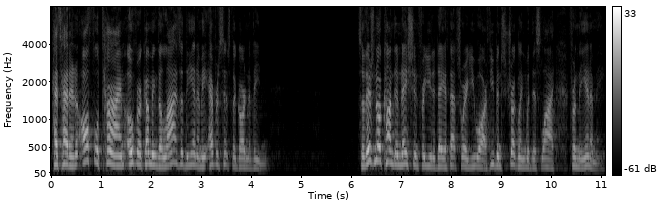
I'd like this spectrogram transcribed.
has had an awful time overcoming the lies of the enemy ever since the Garden of Eden. So there's no condemnation for you today if that's where you are, if you've been struggling with this lie from the enemy.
